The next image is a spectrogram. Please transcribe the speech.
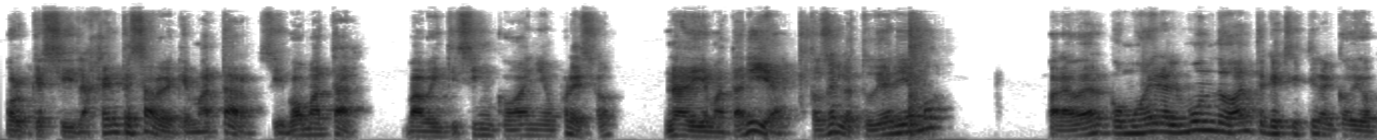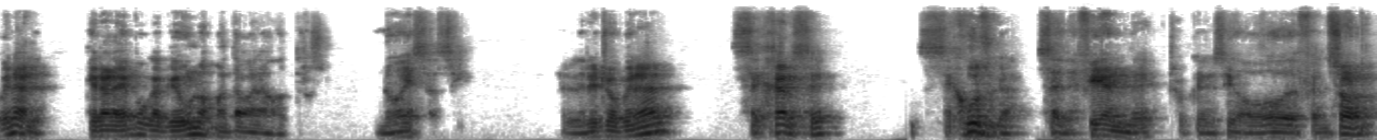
Porque si la gente sabe que matar, si vos matar, va 25 años preso, nadie mataría. Entonces lo estudiaríamos para ver cómo era el mundo antes que existiera el Código Penal, que era la época que unos mataban a otros. No es así. El derecho penal se ejerce, se juzga, se defiende, yo que he sido defensor,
